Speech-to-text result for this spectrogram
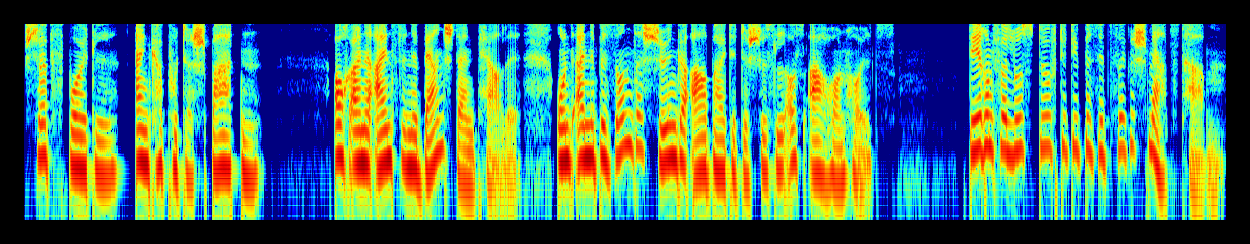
Schöpfbeutel, ein kaputter Spaten. Auch eine einzelne Bernsteinperle und eine besonders schön gearbeitete Schüssel aus Ahornholz. Deren Verlust dürfte die Besitzer geschmerzt haben.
